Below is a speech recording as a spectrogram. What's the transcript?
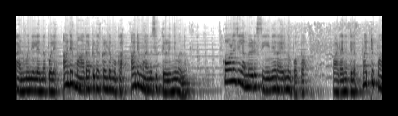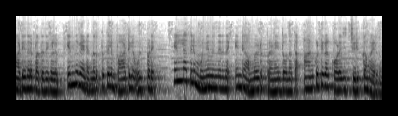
കൺമുന്നിൽ എന്ന പോലെ അവന്റെ മാതാപിതാക്കളുടെ മുഖം അവന്റെ മനസ്സിൽ തെളിഞ്ഞു വന്നു. കോളേജിൽ അമ്മയുടെ സീനിയർ ആയിരുന്നു പപ്പ. പഠനത്തിലും മറ്റു പാഠ്യേതര പദ്ധതികളിലും എന്ന് വേണ്ട നൃത്തത്തിലും പാട്ടിലും ഉൾപ്പെടെ എല്ലാത്തിലും മുന്നിൽ നിന്നിരുന്ന എന്റെ അമ്മയുടെ പ്രണയം തോന്നാത്ത ആൺകുട്ടികൾ കോളേജിൽ ചുരുക്കമായിരുന്നു.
